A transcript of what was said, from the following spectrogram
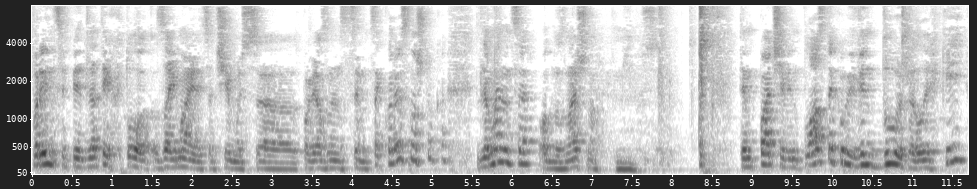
принципі, для тих, хто займається чимось е, пов'язаним з цим, це корисна штука. Для мене це однозначно мінус. Тим паче він пластиковий, він дуже легкий,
